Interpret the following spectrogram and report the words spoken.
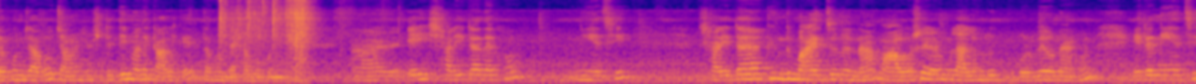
যখন যাব জামা ষষ্ঠীর দিন মানে কালকে, তখন দেখাবো কোন আর এই শাড়িটা দেখো, নিয়েছি। শাড়িটা কিন্তু মায়ের জন্য না, মা অবশ্যই এরকম লাল হলুদ করবেও না এখন। এটা নিয়েছি,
